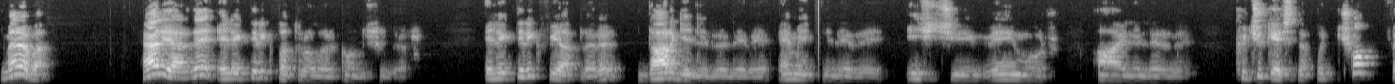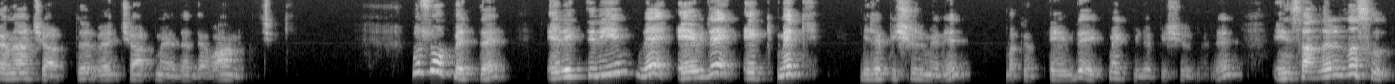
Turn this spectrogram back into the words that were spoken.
Merhaba. Her yerde elektrik faturaları konuşuluyor. Elektrik fiyatları dar gelirlileri, emeklileri, işçi, memur ailelerini, küçük esnafı çok fena çarptı ve çarpmaya da devam edecek. Bu sohbette elektriğin ve evde ekmek bile pişirmenin, bakın evde ekmek bile pişirmenin insanları nasıl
